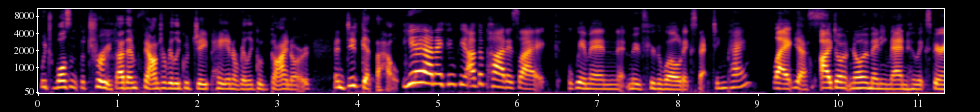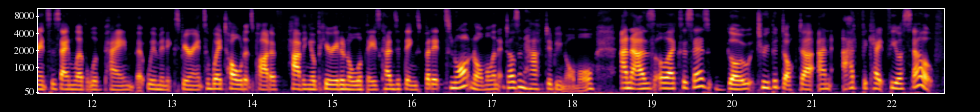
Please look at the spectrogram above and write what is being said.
which wasn't the truth. I then found a really good GP and a really good gyno and did get the help. Yeah, and I think the other part is like women move through the world expecting pain. Like, Yes. I don't know many men who experience the same level of pain that women experience. And we're told it's part of having your period and all of these kinds of things, but it's not normal and it doesn't have to be normal. And as Alexa says, go to the doctor and advocate for yourself.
